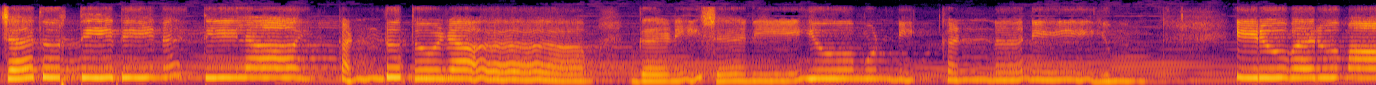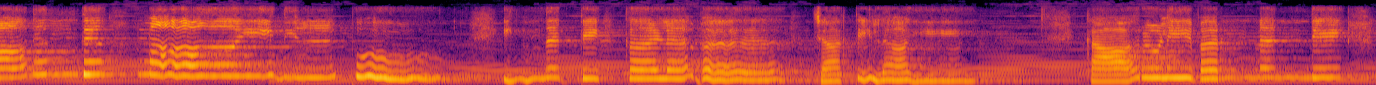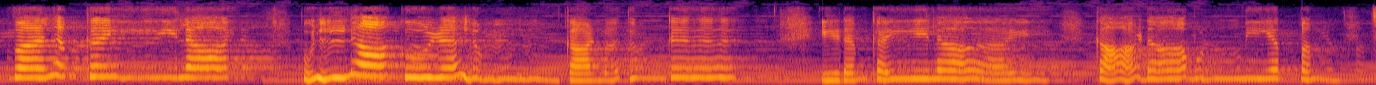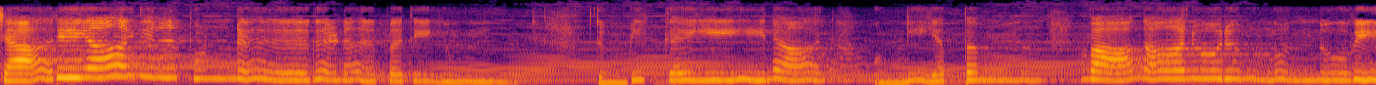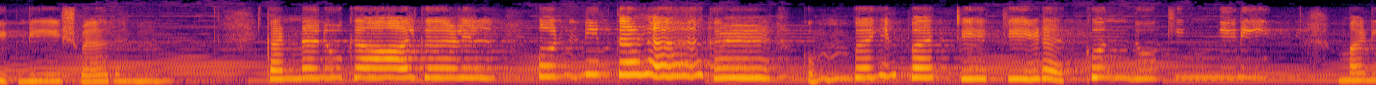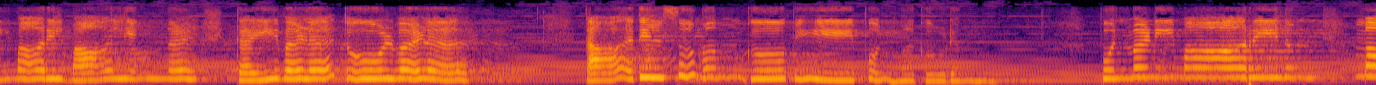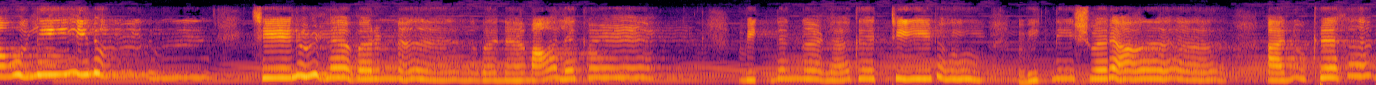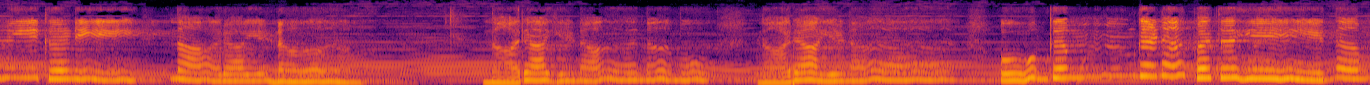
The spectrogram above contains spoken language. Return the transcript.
ചതുർത്ഥി ദിനത്തിലായി കണ്ടു തൊഴാം. ഗണേശനെയും ഉണ്ണിക്കണ്ണനെയും ഇരുവരുമാനന്ദമായി നിൽപ്പൂ. ഇന്നത്തെ കളഭ ചാർത്തിലായി. കാറുളി വർണന്റെ വലം കൈയിലായി പുല്ലാങ്കുഴലും കാണുന്നതുണ്ട് ഇടം കയ്യിലായി കാണാമുണ്ണിയപ്പം ചാരയായി നിൽപ്പുണ്ട് ഗണപതിയും. തുമ്പിക്കൈയിലാൽ ഉണ്ണിയപ്പം വാങ്ങാനൊരുങ്ങുന്നു വിഘ്നേശ്വരൻ. കണ്ണനുകാൽകൾ കുമ്പയിൽ പറ്റി കിടക്കുന്നു കിങ്ങിണി. മണിമാറിൽ ബാല്യങ്ങൾ കൈവള തോൾവള. താതിൽ സുമം ഗോപി പൊന്മകുടം. പൊന്മണി മാറിലും മൗലിയിലും ചേലുള്ള വർണ വനമാലകൾ. വിഘ്നങ്ങൾ അകറ്റിടൂ വിഘ്നേശ്വര അനുഗ്രഹമേകണേ. നാരായണ നാരായണ നമോ നാരായണ. ഓം ഗം ഗണപതയേ നമ.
